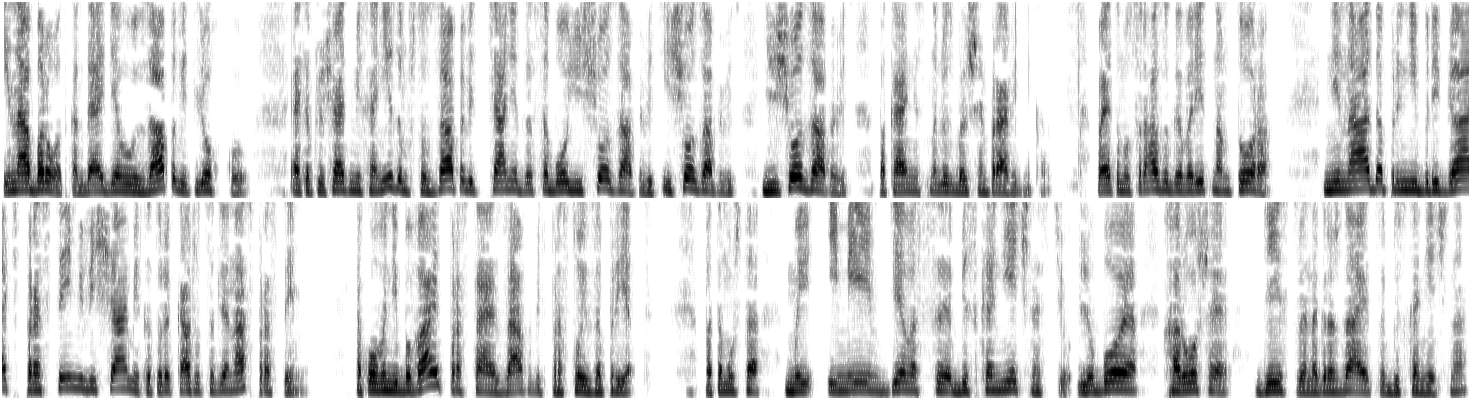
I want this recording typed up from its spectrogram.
И наоборот, когда я делаю заповедь легкую, это включает механизм, что заповедь тянет за собой еще заповедь, еще заповедь, еще заповедь, пока я не становлюсь большим праведником. Поэтому сразу говорит нам Тора, не надо пренебрегать простыми вещами, которые кажутся для нас простыми. Такого не бывает простая заповедь, простой запрет. Потому что мы имеем дело с бесконечностью. Любое хорошее действие награждается бесконечно,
